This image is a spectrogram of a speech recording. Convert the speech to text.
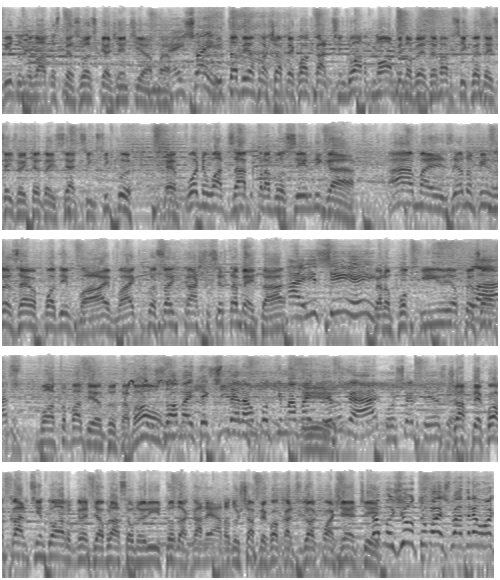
vida no lado das pessoas que a gente ama. É isso aí. E também é pra Chapecó Cartindor 999 56 87 55. É fone WhatsApp pra você ligar. Ah, mas eu não fiz reserva. Pode ir, vai, vai, que o pessoal encaixa você também, tá? Aí sim, hein? Espera um pouquinho e o pessoal Claro. bota pra dentro, tá bom? Só vai ter que esperar um pouquinho, mas vai ter Isso. lugar, com certeza. Chapecó Cartindor, um grande abraço ao Neuri e toda a galera do Chapecó Cartindor com a gente. Tamo junto, voz padrão. Ó,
